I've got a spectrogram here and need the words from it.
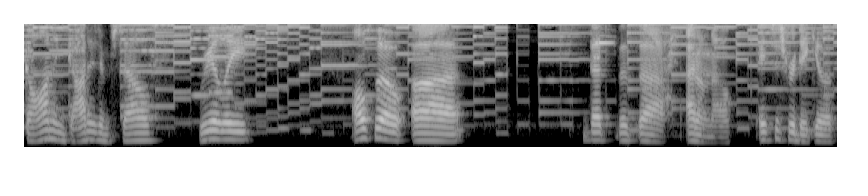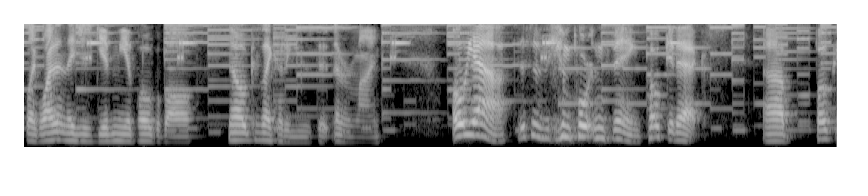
gone and got it himself? Really? Also, uh, that's, that's, uh, I don't know. It's just ridiculous. Like, why didn't they just give me a Pokeball? No, because I could have used it. Never mind. Oh yeah, this is the important thing. Pokedex. Uh, Poke...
